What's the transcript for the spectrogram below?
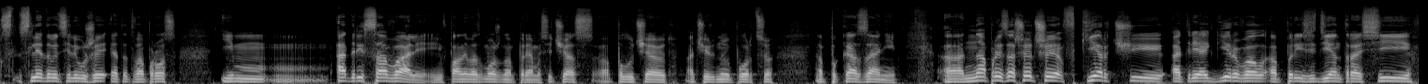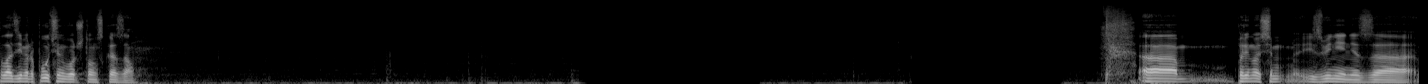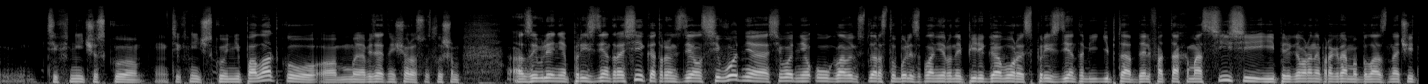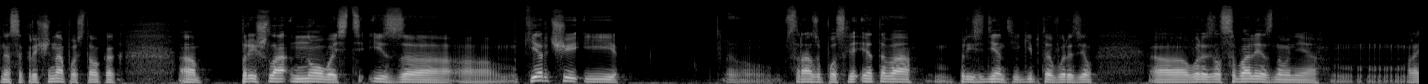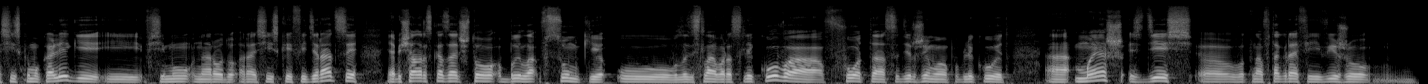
следователи уже этот вопрос им адресовали и вполне возможно прямо сейчас а, получают очередную порцию а, показаний. На произошедшее в Керчи отреагировал президент России Владимир Путин. Вот что он сказал. Приносим извинения за техническую, техническую неполадку. А, мы обязательно еще раз услышим а, заявление президента России, которое он сделал сегодня. Сегодня у главы государства были запланированы переговоры с президентом Египта Абдель Фаттахом Ассиси, и переговорная программа была значительно сокращена после того, как пришла новость из Керчи, и сразу после этого президент Египта выразил Э, выразил соболезнования российскому коллеге и всему народу Российской Федерации. Я обещал рассказать, что было в сумке у Владислава Рослякова. Фото содержимого публикует э, Мэш. Здесь э, вот на фотографии вижу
